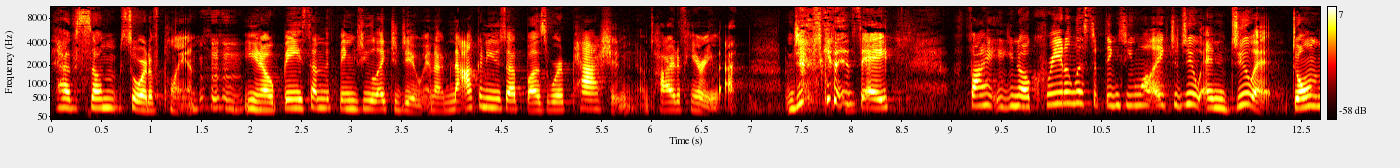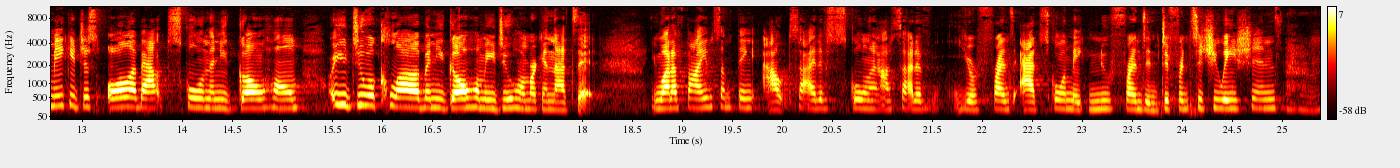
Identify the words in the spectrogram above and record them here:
Have some sort of plan, you know, based on the things you like to do. And I'm not going to use that buzzword passion. I'm tired of hearing that. I'm just going to say find you know create a list of things you want like to do and do it don't make it just all about school and then you go home or you do a club and you go home and you do homework and that's it you want to find something outside of school and outside of your friends at school and make new friends in different situations mm-hmm.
